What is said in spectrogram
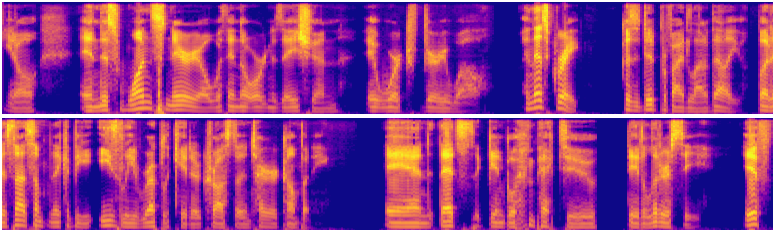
you know, in this one scenario within the organization, it worked very well. And that's great because it did provide a lot of value, but it's not something that could be easily replicated across the entire company. And that's again going back to data literacy. If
